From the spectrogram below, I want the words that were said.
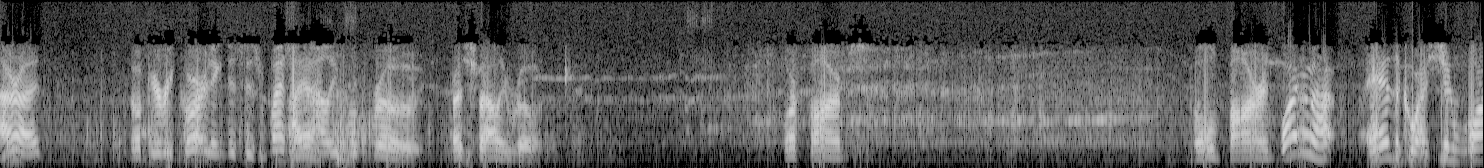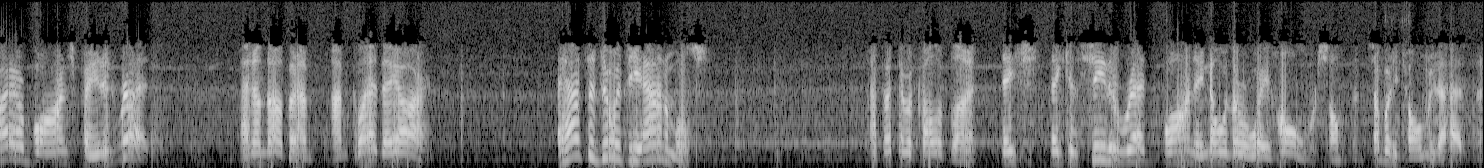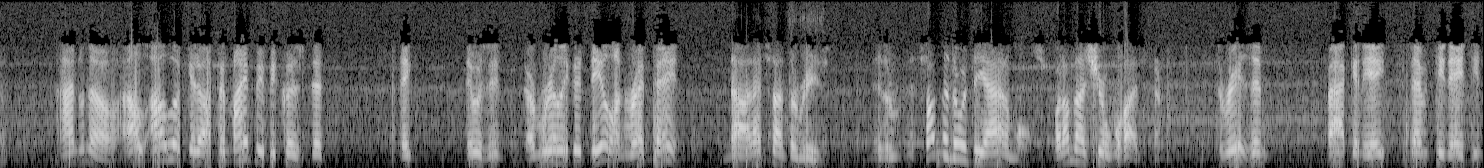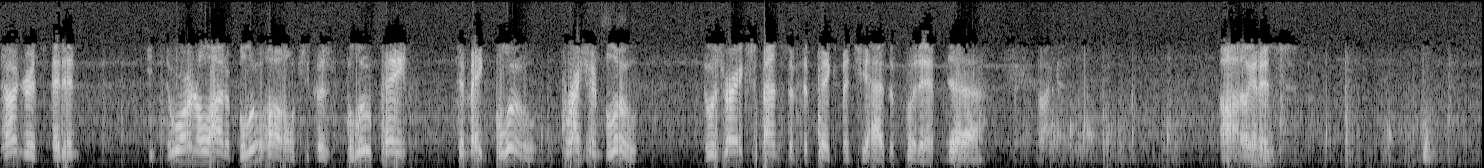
All right. So if you're recording, this is West I. Valley Brook Road, West Valley Road. or farms, old barns. Why do I, here's a question: Why are barns painted red? I don't know, but I'm I'm glad they are. It has to do with the animals. I thought they were colorblind. They they can see the red barn. They know their way home or something. Somebody told me that. I don't know. I'll I'll look it up. It might be because that they there was a, a really good deal on red paint. No, that's not the reason. There's, a, it's something to do with the animals, but I'm not sure what. The reason back in the eight, 17, 1800s, they didn't. There weren't a lot of blue homes because blue paint to make blue, fresh and blue, it was very expensive. The pigments you had to put in. Yeah. Oh, look at this.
